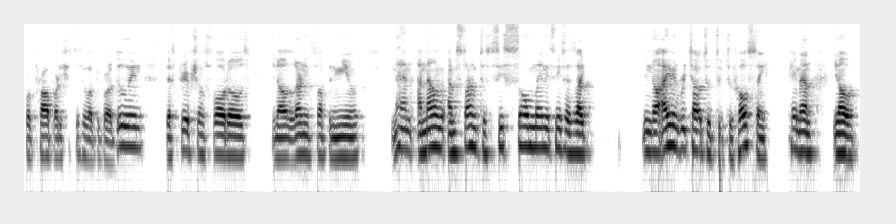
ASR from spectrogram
for properties just to see what people are doing descriptions photos you know learning something new. Man and now i'm starting to see so many things as like you know i even reach out to to, to hosts saying hey man you know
